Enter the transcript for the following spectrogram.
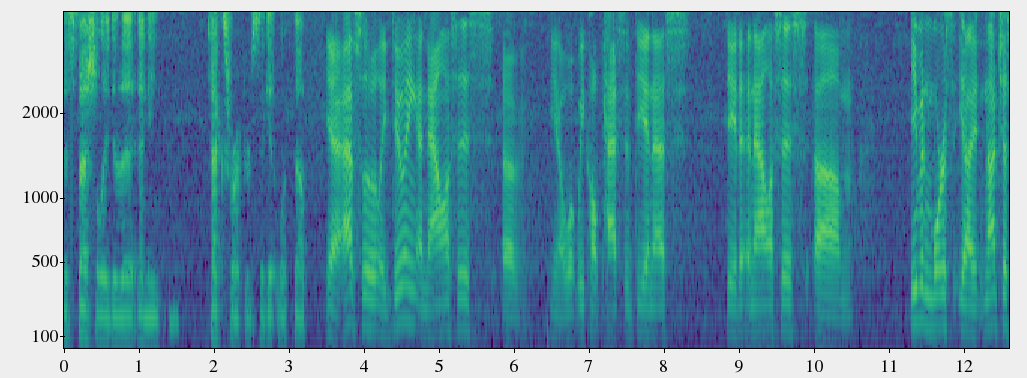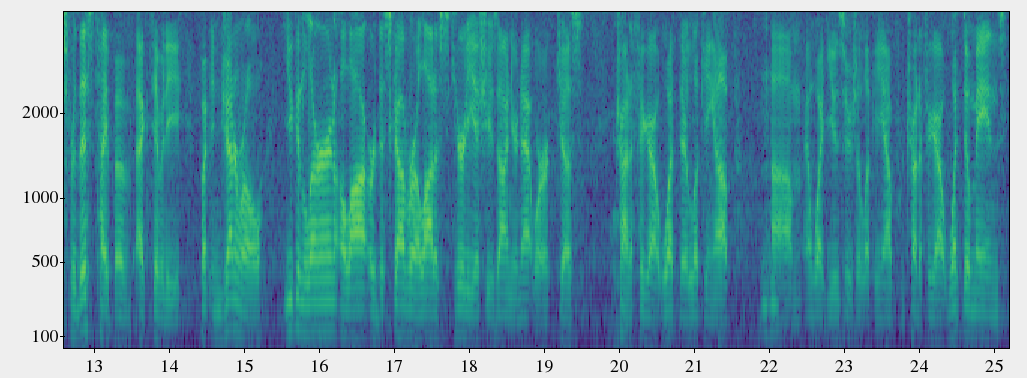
especially to the any text records to get looked up. Yeah, absolutely. Doing analysis of you know what we call passive DNS data analysis, um, even more, s- yeah, not just for this type of activity, but in general, you can learn a lot or discover a lot of security issues on your network just trying to figure out what they're looking up um, and what users are looking up. We're trying to figure out what domains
